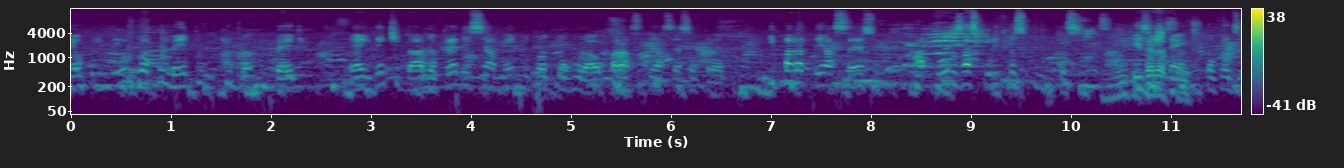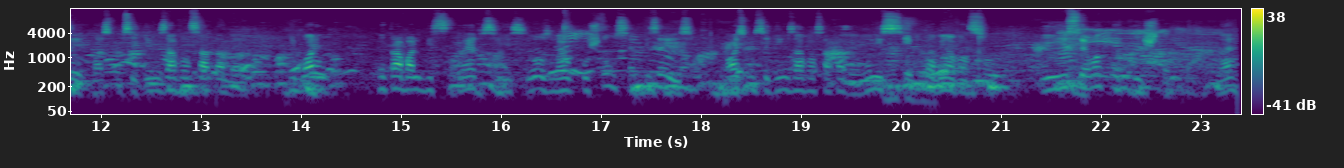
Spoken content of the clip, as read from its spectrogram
que é o primeiro documento que o banco pede, é a identidade, é o credenciamento do produtor rural para ter acesso ao crédito e para ter acesso a todas as políticas públicas existentes. Então, quer dizer, nós conseguimos avançar também. Embora um trabalho discreto, silencioso, né? eu costumo sempre dizer isso. Nós conseguimos avançar também, o município também avançou. E isso é uma conquista, né?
